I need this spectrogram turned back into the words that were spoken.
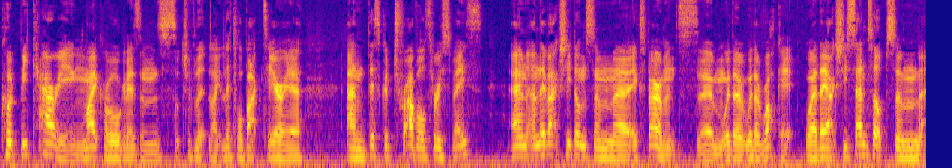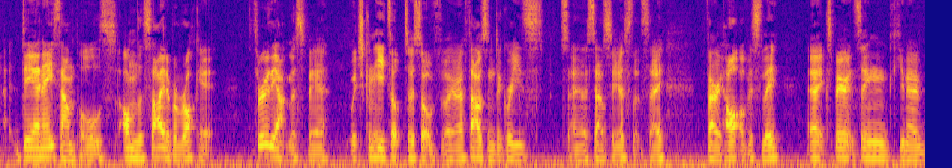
could be carrying microorganisms such as li- like little bacteria, and this could travel through space. And and they've actually done some uh, experiments um, with a with a rocket where they actually sent up some DNA samples on the side of a rocket through the atmosphere, which can heat up to sort of uh, a thousand degrees uh, Celsius, let's say, very hot, obviously, uh, experiencing you know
